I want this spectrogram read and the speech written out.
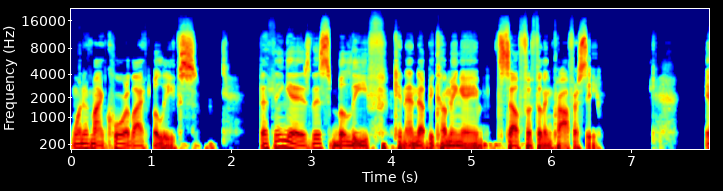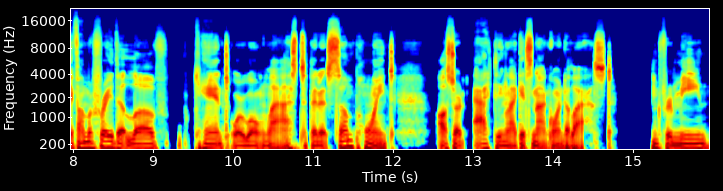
one of my core life beliefs. The thing is, this belief can end up becoming a self fulfilling prophecy. If I'm afraid that love can't or won't last, then at some point I'll start acting like it's not going to last. And for me,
